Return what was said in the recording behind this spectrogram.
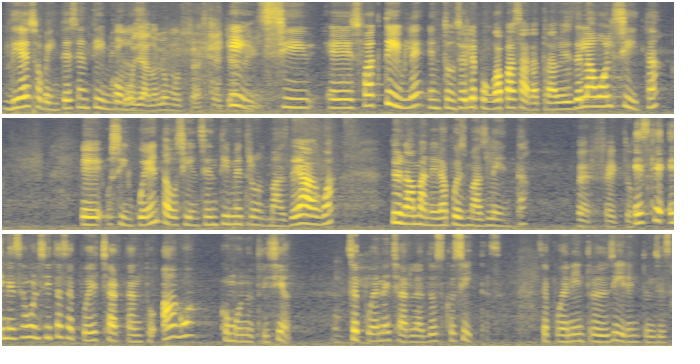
10 o 20 centímetros. Como ya no lo mostraste allá. Y si es factible, entonces le pongo a pasar a través de la bolsita 50 eh, o 100 centímetros más de agua de una manera pues más lenta. Perfecto. Es que en esa bolsita se puede echar tanto agua como nutrición. Se pueden echar las dos cositas, se pueden introducir. Entonces,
